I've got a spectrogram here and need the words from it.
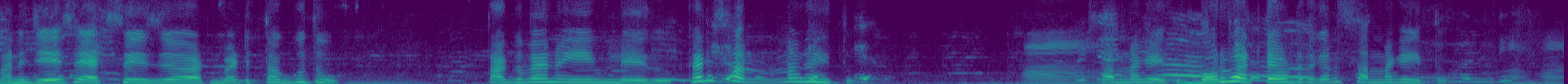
మనం చేసే ఎక్సర్సైజ్ వాటిని బట్టి తగ్గుతావు తగ్గవేను ఏం లేదు. కానీ సన్నగా అవుతావు ఆ, సన్నగా అవుతావు బరువు అట్టే ఉంటుంది కానీ సన్నగా అవుతావు ఆహా.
